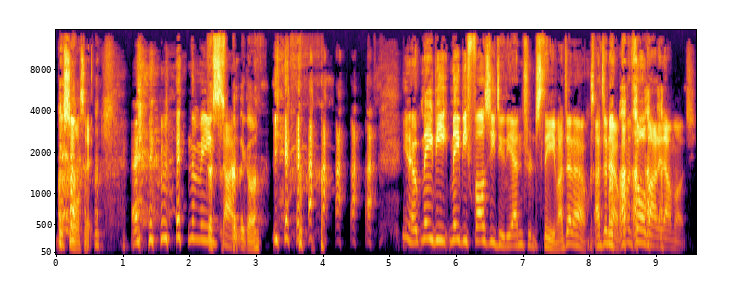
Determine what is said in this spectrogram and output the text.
we'll sort it. in the meantime, Pentagon. yeah. you know, maybe maybe Fozzy do the entrance theme. I don't know. I don't know. I haven't thought about it that much.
